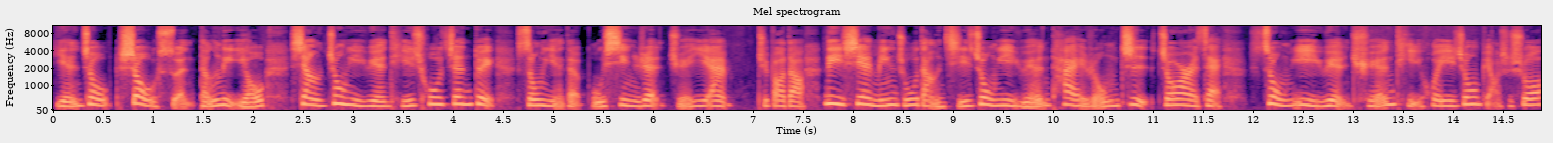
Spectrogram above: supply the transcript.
严重受损等理由，向众议院提出针对松野的不信任决议案。据报道，立宪民主党籍众议员泰荣志周二在众议院全体会议中表示说，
